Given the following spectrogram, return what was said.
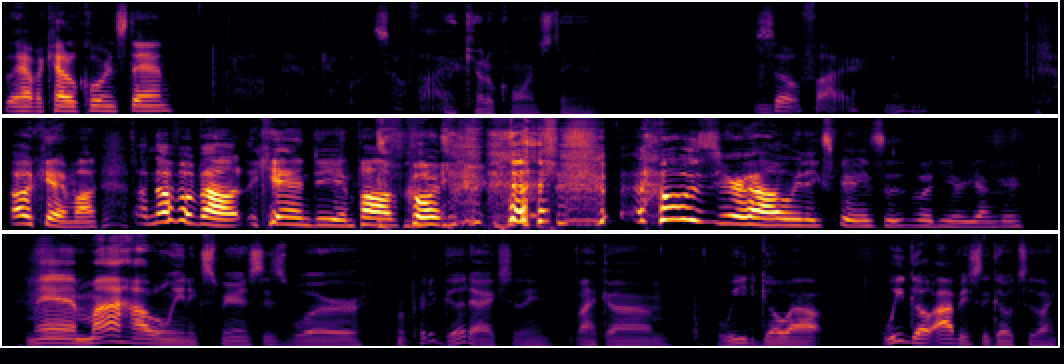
but they have a kettle corn stand oh man the kettle corn's so A fire kettle corn stand. Mm. so fire okay man enough about candy and popcorn what was your halloween experiences when you were younger Man, my Halloween experiences were were pretty good actually. Like um, we'd go out. We'd go obviously go to like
